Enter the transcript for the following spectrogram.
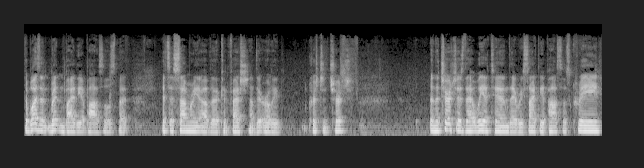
It wasn't written by the apostles, but it's a summary of the confession of the early Christian church. In the churches that we attend, they recite the Apostles' Creed,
